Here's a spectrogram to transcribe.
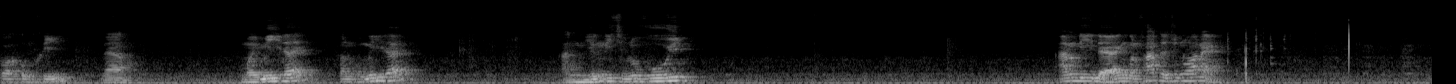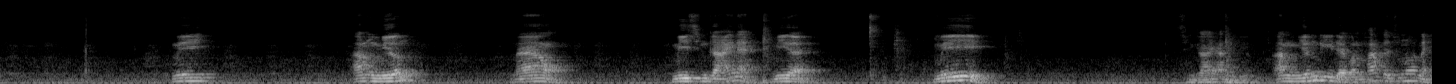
có không khí. Nào. Mời mi đấy, phần của mi đấy. Ăn miếng đi cho nó vui. Ăn đi để anh còn phát cho chúng nó này mi. Ăn một miếng. Nào. Mi xin gái này. Mi ơi. Mi. Xin gái ăn miếng. Ăn miếng đi để còn phát cho chúng nó này.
